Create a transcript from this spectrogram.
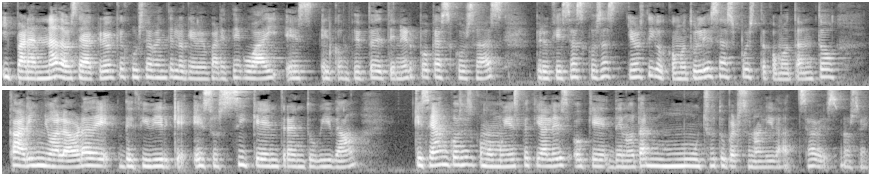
Y para nada, o sea, creo que justamente lo que me parece guay es el concepto de tener pocas cosas, pero que esas cosas, ya os digo, como tú les has puesto como tanto cariño a la hora de decidir que eso sí que entra en tu vida, que sean cosas como muy especiales o que denotan mucho tu personalidad, ¿sabes? No sé,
